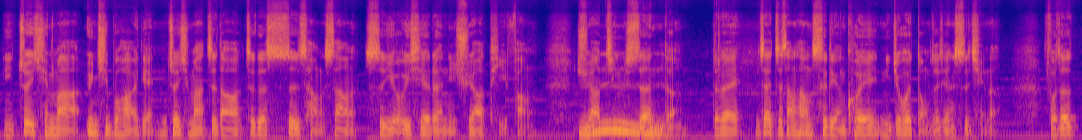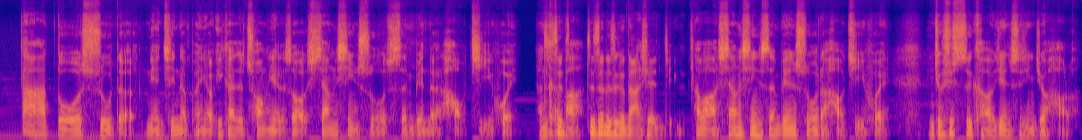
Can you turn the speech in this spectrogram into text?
你最起码运气不好一点，你最起码知道这个市场上是有一些人你需要提防、需要谨慎的，对不对？你在职场上吃点亏，你就会懂这件事情了。否则，大多数的年轻的朋友一开始创业的时候，相信说身边的好机会。很可怕，这真的是个大陷阱，好不好？相信身边所有的好机会，你就去思考一件事情就好了。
